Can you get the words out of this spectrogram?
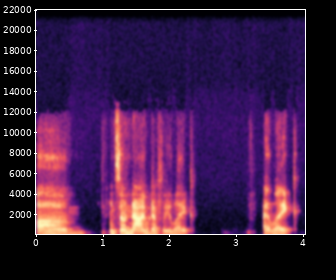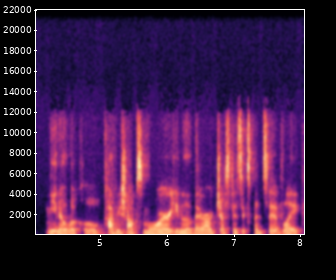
um, and so now I'm definitely like, I like you know local coffee shops more, even though they are just as expensive. Like,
